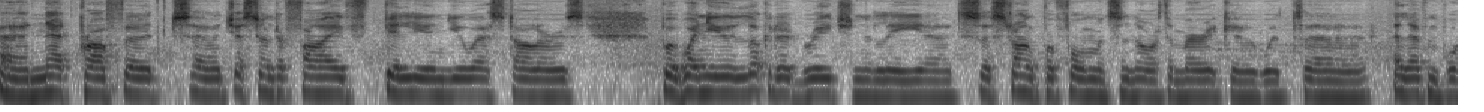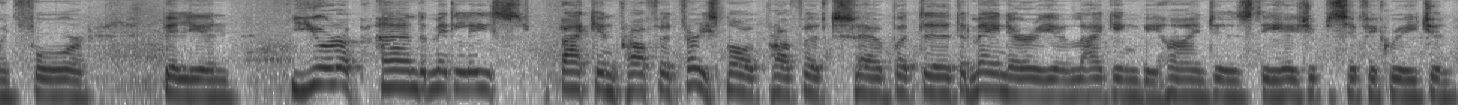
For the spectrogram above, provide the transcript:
uh, net profit, uh, just under 5 billion US dollars. But when you look at it regionally, uh, it's a strong performance in North America with uh, 11.4 billion Europe and the Middle East back in profit, very small profit, uh, but the, the main area lagging behind is the Asia Pacific region,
